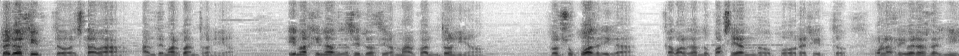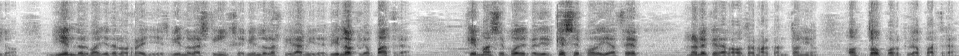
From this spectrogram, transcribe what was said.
Pero Egipto estaba ante Marco Antonio. Imaginad la situación, Marco Antonio, con su cuadriga, cabalgando, paseando por Egipto, por las riberas del Nilo, viendo el Valle de los Reyes, viendo la Esfinge, viendo las pirámides, viendo a Cleopatra. ¿Qué más se puede pedir? ¿Qué se podía hacer? No le quedaba otra Marco Antonio. Optó por Cleopatra.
